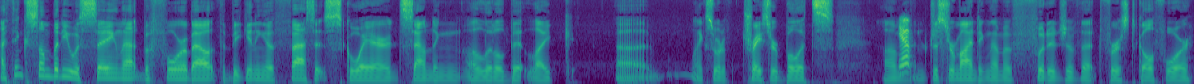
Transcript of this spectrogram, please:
I think somebody was saying that before about the beginning of Facet Squared sounding a little bit like uh like sort of tracer bullets. Um yep. just reminding them of footage of that first Gulf War.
